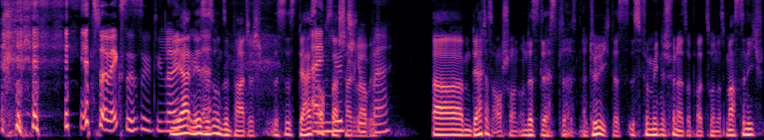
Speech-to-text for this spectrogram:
Jetzt verwechselst du die Leute. ja, nee, es wieder. ist unsympathisch. Das ist, der heißt ein auch Sascha, glaube ich. Ähm, der hat das auch schon. Und das, das, das, natürlich, das ist für mich eine Schönheitsoperation. Das machst du nicht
